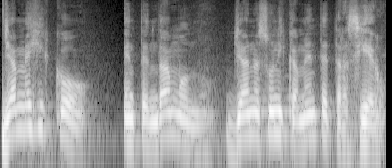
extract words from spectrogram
ya México, entendámoslo, ya no es únicamente trasiego.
